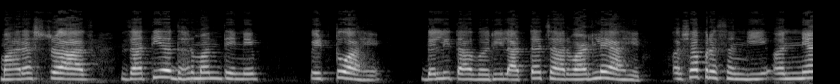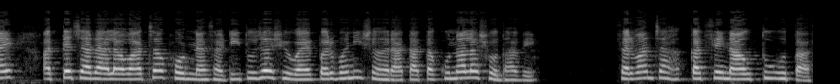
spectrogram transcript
महाराष्ट्र आज जातीय धर्मांतेने पेटतो आहे. दलितावरील अत्याचार वाढले आहेत. अशा प्रसंगी अन्याय अत्याचाराला वाचा फोडण्यासाठी तुझ्याशिवाय परभणी शहरात आता कुणाला शोधावे? सर्वांच्या हक्काचे नाव तू होतास.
